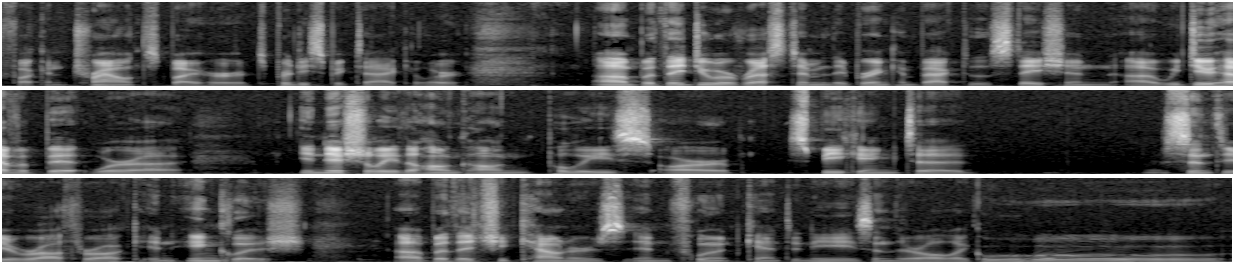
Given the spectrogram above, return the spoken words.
fucking trounced by her. It's pretty spectacular. Uh, but they do arrest him. and They bring him back to the station. Uh, we do have a bit where initially the Hong Kong police are speaking to Cynthia Rothrock in English, uh, but then she counters in fluent Cantonese, and they're all like, "Whoa!"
